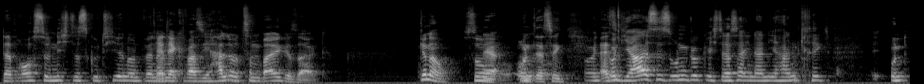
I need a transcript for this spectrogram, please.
Da brauchst du nicht diskutieren und wenn Der hat ja quasi Hallo zum Ball gesagt. Genau, so. Ja, und, und, deswegen. und, also- und ja, es ist unglücklich, dass er ihn an die Hand kriegt. Und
